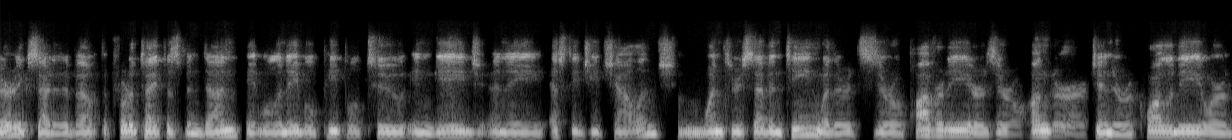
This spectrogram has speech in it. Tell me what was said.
very excited about. The prototype has been done. It will enable people to engage in a SDG challenge, 1 through 17, whether it's zero poverty or zero hunger or gender equality or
